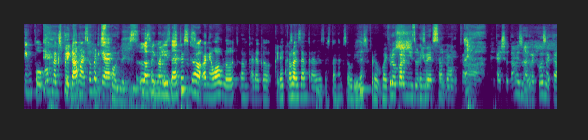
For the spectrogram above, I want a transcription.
Tinc por com d'explicar massa perquè Spoilers. la finalitat és que aneu a Olot, encara que crec que les entrades estan exaurides, però... Bueno, Però per Miss un Universo, no? Que, que això també és una altra cosa, que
